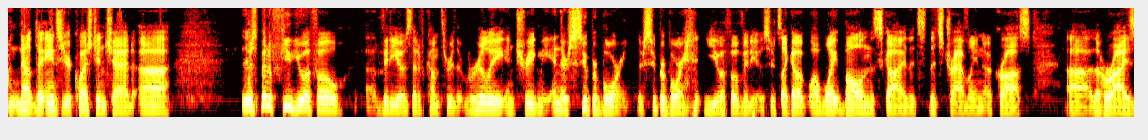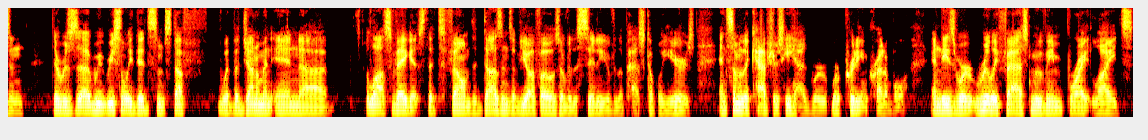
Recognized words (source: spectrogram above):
now, to answer your question, Chad, uh, there's been a few UFO uh, videos that have come through that really intrigue me, and they're super boring. They're super boring UFO videos. It's like a, a white ball in the sky that's that's traveling across uh, the horizon. There was uh, we recently did some stuff with a gentleman in uh, Las Vegas that's filmed dozens of UFOs over the city over the past couple years, and some of the captures he had were were pretty incredible. And these were really fast moving, bright lights,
